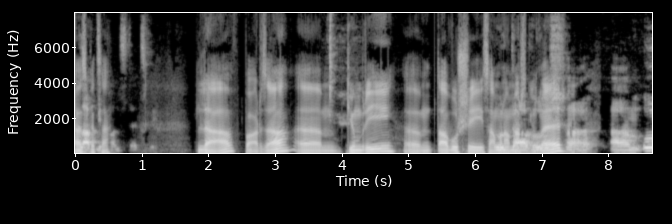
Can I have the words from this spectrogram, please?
լավ մի բան Լավ, բարձա, Գյումրի, Տավուշի համանամարտ գյուղեր։ Հա, ու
